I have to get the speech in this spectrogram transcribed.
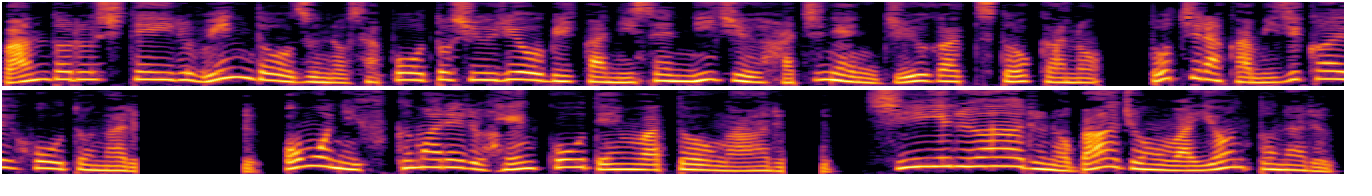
バンドルしている Windows のサポート終了日か2028年10月10日のどちらか短い方となる。主に含まれる変更電話等がある。CLR のバージョンは4となる。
